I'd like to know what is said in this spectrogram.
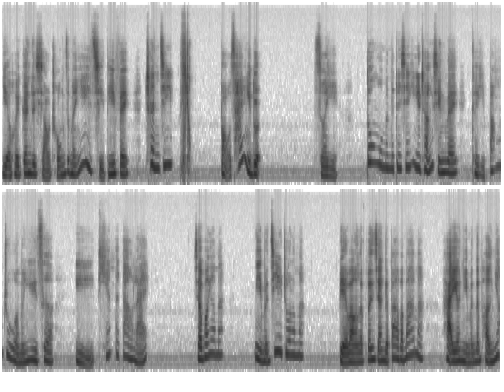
也会跟着小虫子们一起低飞，趁机饱餐一顿。所以，动物们的这些异常行为可以帮助我们预测雨天的到来。小朋友们，你们记住了吗？别忘了分享给爸爸妈妈。还有你们的朋友。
